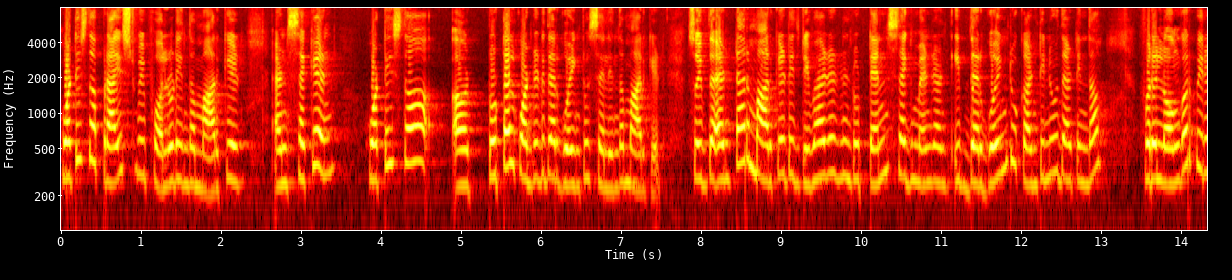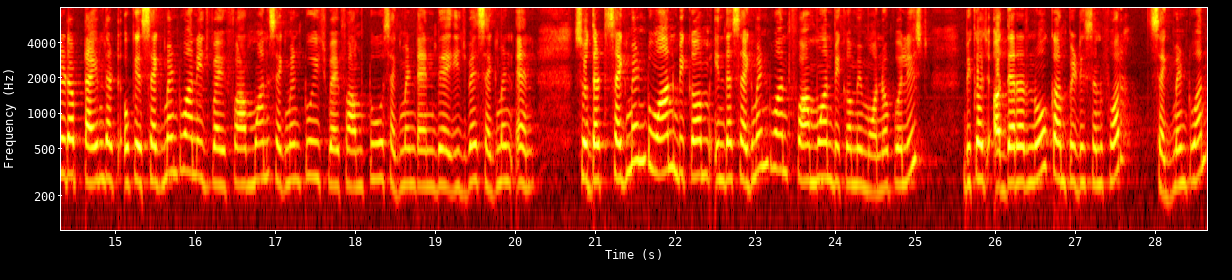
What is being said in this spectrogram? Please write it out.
what is the price to be followed in the market and second what is the uh, total quantity they are going to sell in the market. So, if the entire market is divided into 10 segment and if they are going to continue that in the for a longer period of time that okay segment 1 is by farm 1, segment 2 is by farm 2, segment n by is by segment n. So, that segment 1 become in the segment 1 farm 1 become a monopolist because uh, there are no competition for segment 1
